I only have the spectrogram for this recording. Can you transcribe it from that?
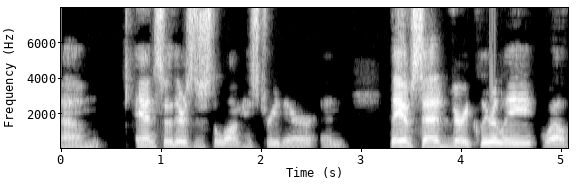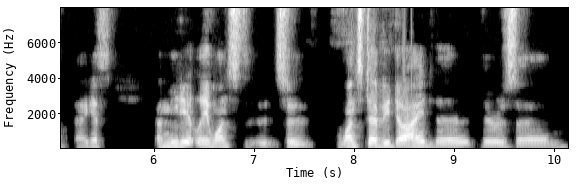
um, and so there's just a long history there. And they have said very clearly, well, I guess immediately once so once Deby died, the, there was um,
